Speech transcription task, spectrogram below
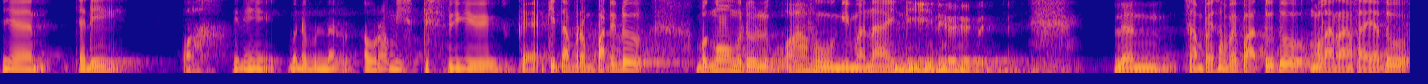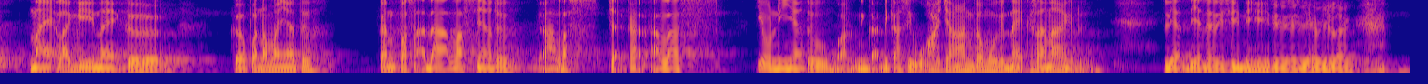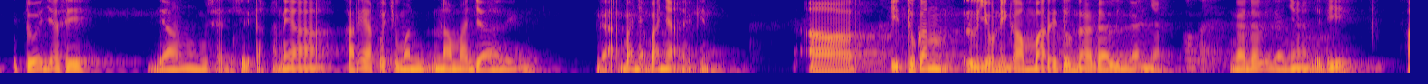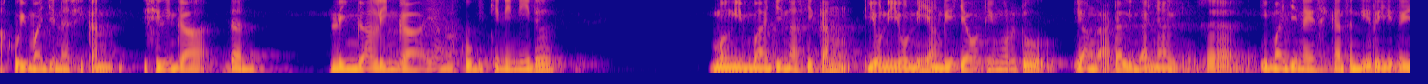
Ya, jadi wah ini bener-bener aura mistis nih gitu. Kayak kita berempat itu bengong gitu. Wah, gimana ini gitu dan sampai-sampai Pak Tu tuh ngelarang saya tuh naik lagi naik ke ke apa namanya tuh kan pas ada alasnya tuh alas alas Yoninya tuh wah nggak dikasih wah jangan kamu naik ke sana gitu. Lihat dia dari sini gitu dia bilang. Itu aja sih yang bisa diceritakan. Ya karyaku cuma enam aja gitu. nggak banyak banyak mungkin. Uh, itu kan Yoni gambar itu nggak ada linggannya nggak ada. Lingganya jadi aku imajinasikan isi lingga dan lingga-lingga yang aku bikin ini itu mengimajinasikan yoni-yoni yang di Jawa Timur itu yang nggak ada lingganya gitu. Saya imajinasikan sendiri gitu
